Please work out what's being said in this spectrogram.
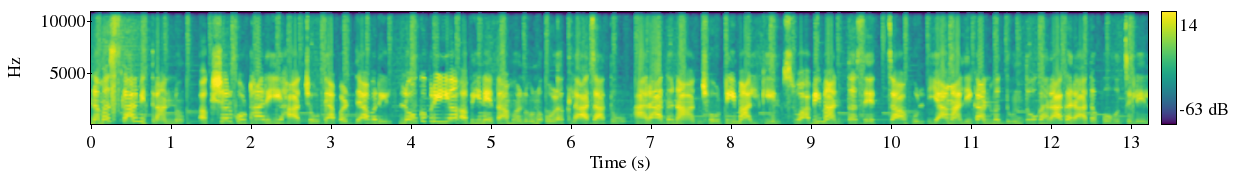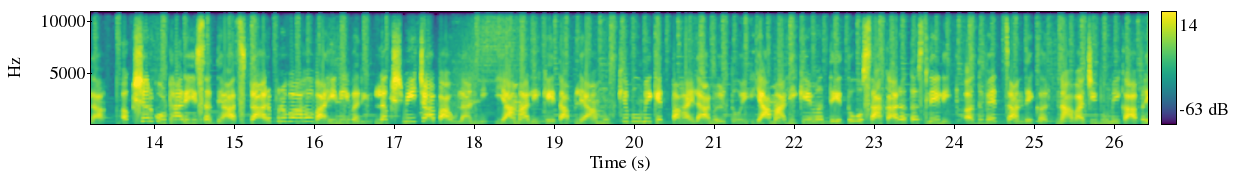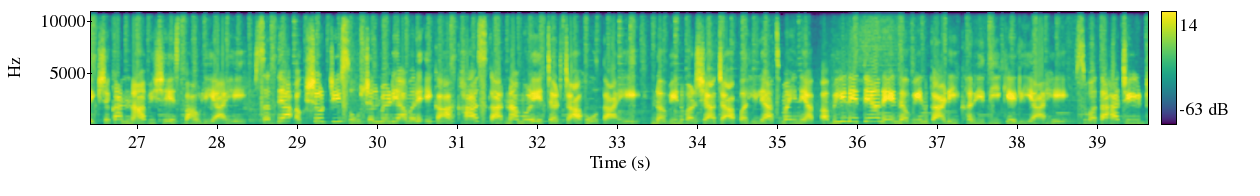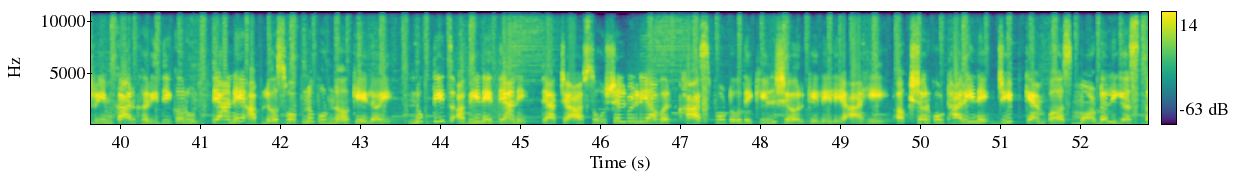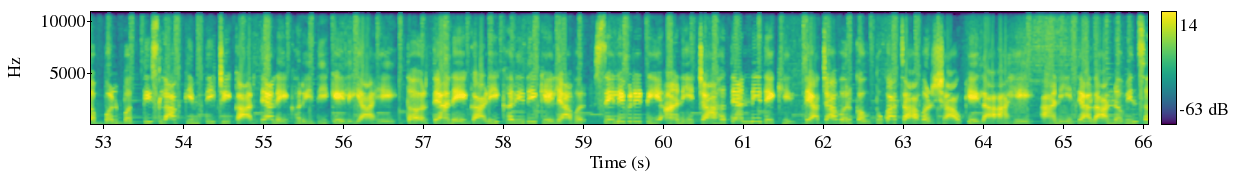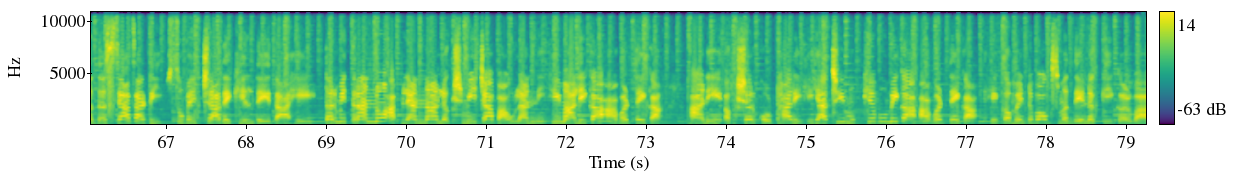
नमस्कार मित्रांनो अक्षर कोठारी हा छोट्या पडद्यावरील लोकप्रिय अभिनेता म्हणून ओळखला जातो. आराधना छोटी मालकीन स्वाभिमान तसेच चाहुल या मालिकांमधून तो घराघरात पोहोचलेला. अक्षर कोठारी सध्या स्टार प्रवाह वाहिनीवरील लक्ष्मीच्या पावलांनी या मालिकेत आपल्या मुख्य भूमिकेत पाहायला मिळतोय. या मालिकेमध्ये तो साकारत असलेली अद्वैत चांदेकर नावाची भूमिका प्रेक्षकांना विशेष भावली आहे. सध्या अक्षरची सोशल मीडियावर एका खास कारणामुळे चर्चा होत आहे. नवीन वर्षाच्या पहिल्याच महिन्यात अभिनेत्याने नवीन गाडी खरेदी केली आहे. स्वतःची ड्रीम कार खरेदी करून त्याने आपलं स्वप्न पूर्ण केलंय. नुकतीच अभिनेत्याने त्याच्या सोशल मीडियावर खास फोटो देखील शेअर केलेले आहे. अक्षर कोठारीने जीप कॅम्पस मॉडेल यस तब्बल बत्तीस लाख किमतीची कार त्याने खरेदी केली आहे. तर त्याने गाडी खरेदी केल्यावर सेलिब्रिटी आणि चाहत्यांनी देखील त्याच्यावर कौतुकाचा वर्षाव केला आहे आणि त्याला नवीन सदस्यासाठी शुभेच्छा देखील देत आहे. तर मित्रांनो आपल्यांना लक्ष्मीच्या पावलांनी ही मालिका आवडते का? आणि अक्षर कोठारी याची मुख्य भूमिका आवडते का हे कमेंट बॉक्समध्ये नक्की कळवा.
